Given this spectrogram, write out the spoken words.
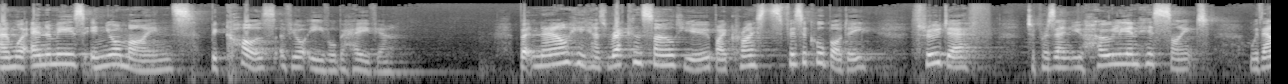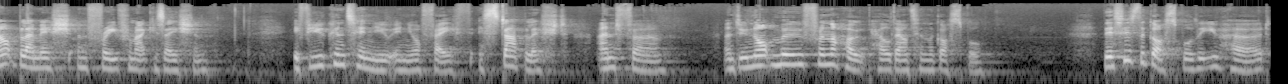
and were enemies in your minds because of your evil behavior. But now he has reconciled you by Christ's physical body through death to present you holy in his sight, without blemish and free from accusation. If you continue in your faith, established and firm, and do not move from the hope held out in the gospel. This is the gospel that you heard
